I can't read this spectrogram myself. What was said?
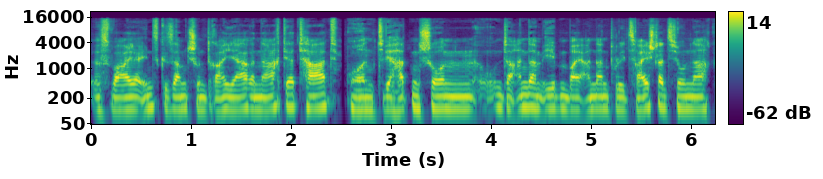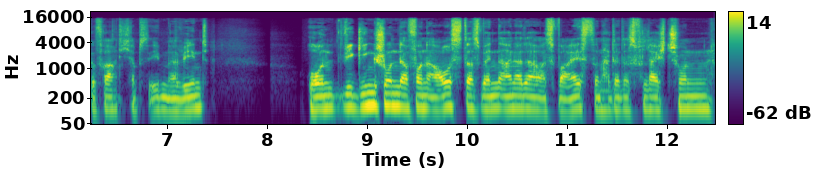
Es war ja insgesamt schon drei Jahre nach der Tat und wir hatten schon unter anderem eben bei anderen Polizeistationen nachgefragt. Ich habe es eben erwähnt. Und wir gingen schon davon aus, dass wenn einer da was weiß, dann hat er das vielleicht schon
